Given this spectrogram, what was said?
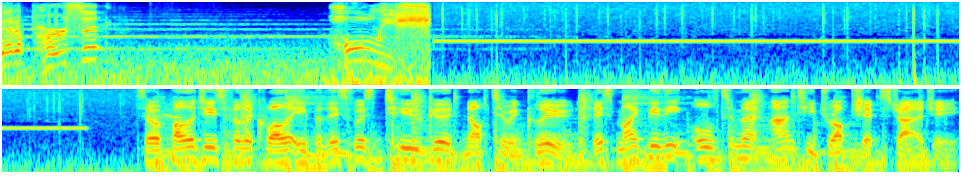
That a person? Holy sh! So apologies for the quality, but this was too good not to include. This might be the ultimate anti-dropship strategy.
